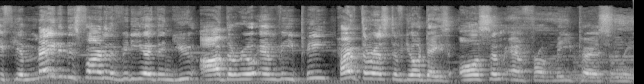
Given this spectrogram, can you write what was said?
If you made it this far in the video, then you are the real MVP. Hope the rest of your day is awesome. And from me personally,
